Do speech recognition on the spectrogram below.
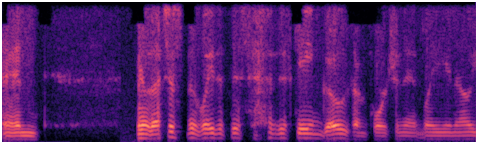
and you know, that's just the way that this this game goes. Unfortunately, you know,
